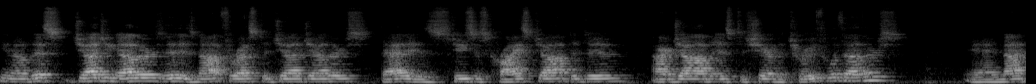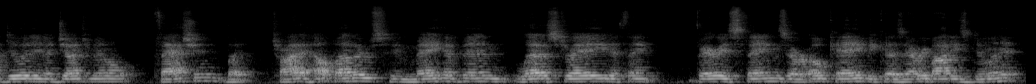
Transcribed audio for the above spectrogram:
You know, this judging others, it is not for us to judge others. That is Jesus Christ's job to do. Our job is to share the truth with others and not do it in a judgmental fashion, but try to help others who may have been led astray to think various things are okay because everybody's doing it.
